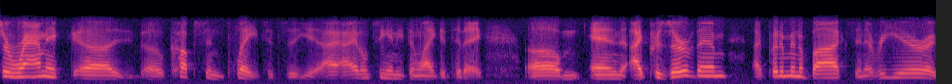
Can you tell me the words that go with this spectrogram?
ceramic uh, uh, cups and plates. It's uh, yeah, I, I don't see anything like it today. Um, and I preserve them. I put them in a box, and every year I,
